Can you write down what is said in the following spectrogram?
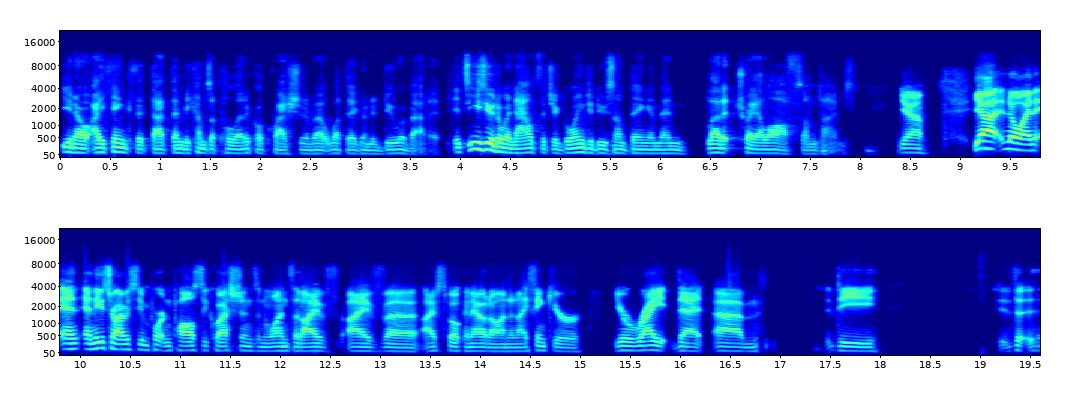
you know, I think that that then becomes a political question about what they're going to do about it. It's easier to announce that you're going to do something and then let it trail off sometimes. Yeah, yeah, no, and and and these are obviously important policy questions and ones that I've I've uh, I've spoken out on, and I think you're you're right that um, the the,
